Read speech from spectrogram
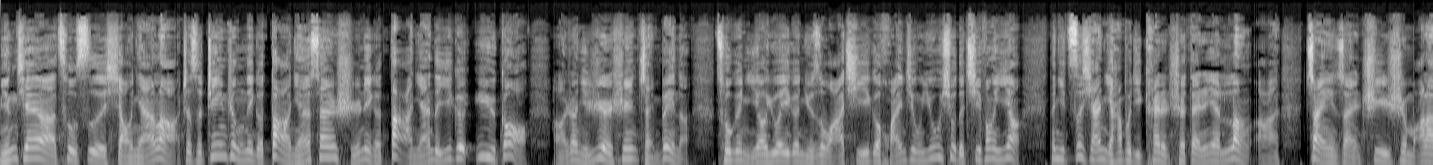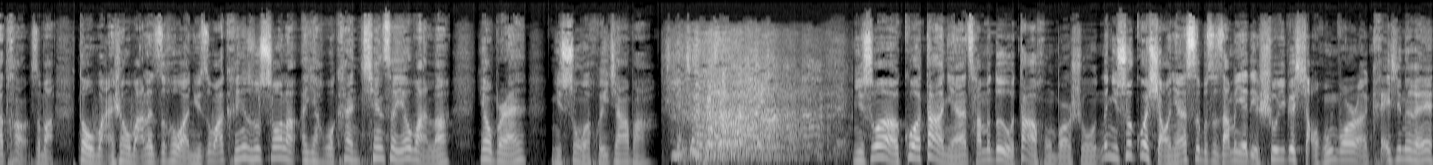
明天啊，凑是小年了，这是真正那个大年三十那个大年的一个预告啊，让你热身准备呢。凑跟你要约一个女子娃去一个环境优秀的地方一样，那你之前你还不得开着车带人家浪啊，转一转，吃一吃麻辣烫是吧？到晚上完了之后啊，女子娃肯定都说了，哎呀，我看天色也晚了，要不然你送我回家吧。你说啊，过大年咱们都有大红包收，那你说过小年是不是咱们也得收一个小红包啊？开心的很，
